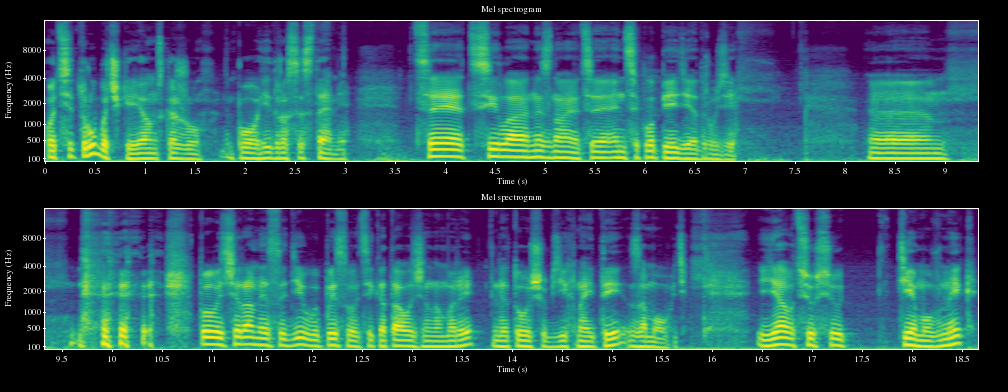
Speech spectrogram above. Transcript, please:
оці трубочки, я вам скажу, по гідросистемі. Це ціла, не знаю, це енциклопедія, друзі. Е... По вечорам я сидів, виписував ці каталожні номери для того, щоб їх знайти, замовити. І я в цю всю тему вник,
